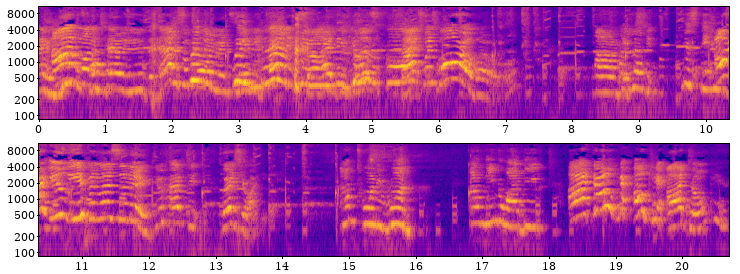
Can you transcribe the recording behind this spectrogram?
And I want to tell you that that performance really made me lovely, dead inside the because that was horrible. Um, I love it. Are you even listening? You have to. Where's your ID? I'm 21. I don't need no ID. I don't. Okay, I don't care.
